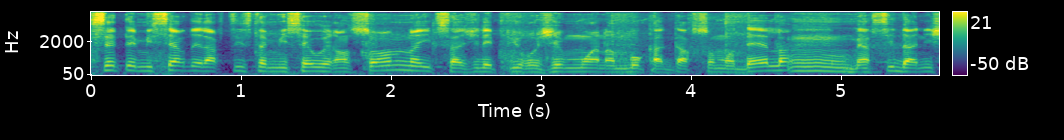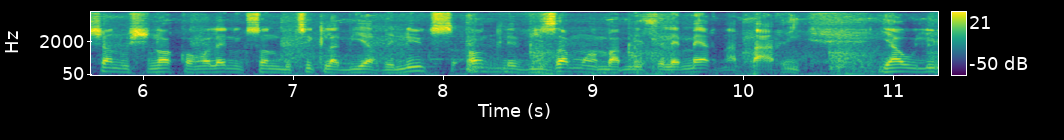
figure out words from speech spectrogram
cet émissaire de l'artiste michel weranson il s'agit de puis roger mwana mboka garçon modèle mm. merci dani chan le chinois congolais nixon boutique la bière de luxe mm. oncle visa mwamba monsieur le maire na paris ya wili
